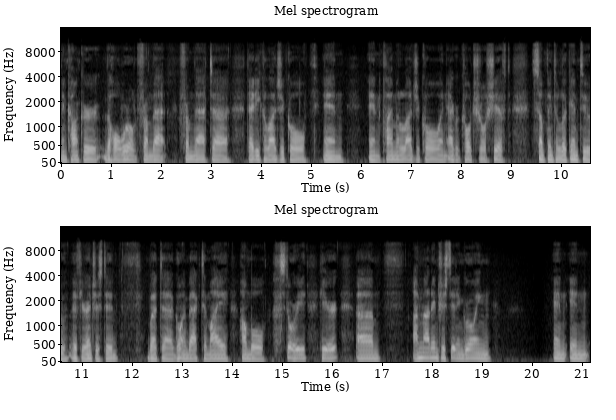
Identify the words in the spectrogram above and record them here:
and conquer the whole world from that from that uh, that ecological and and climatological and agricultural shift. Something to look into if you're interested. But uh, going back to my humble story here, um, I'm not interested in growing in in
